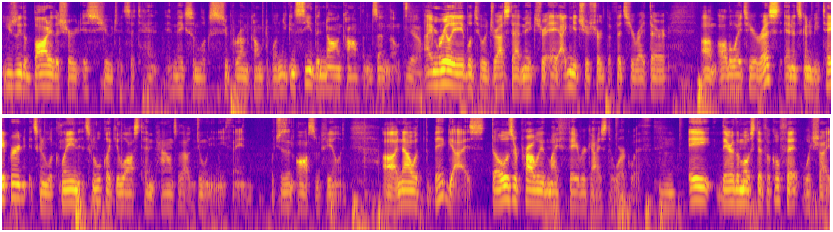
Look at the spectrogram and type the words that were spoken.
usually the body of the shirt is huge. It's a tent. It makes them look super uncomfortable, and you can see the non-confidence in them. Yeah. I'm really able to address that, make sure, hey, I can get you a shirt that fits you right there, um, all the way to your wrist, and it's going to be tapered. It's going to look clean. It's going to look like you lost 10 pounds without doing anything, which is an awesome feeling. Uh, now with the big guys, those are probably my favorite guys to work with. A, they're the most difficult fit, which I,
